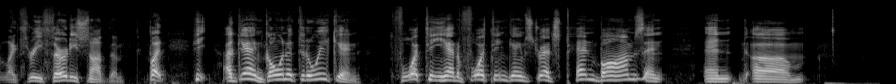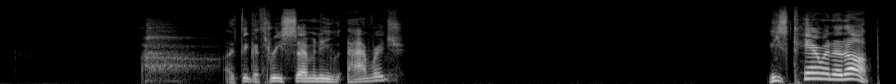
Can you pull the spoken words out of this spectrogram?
like 330 something. But he again going into the weekend, 14 he had a 14 game stretch, 10 bombs and and um I think a 370 average. He's tearing it up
